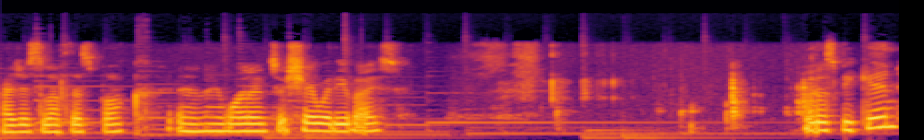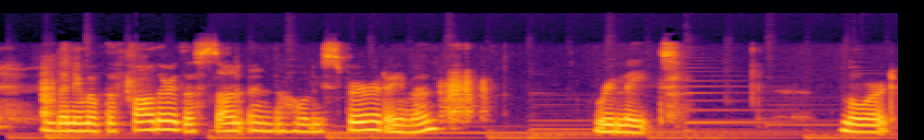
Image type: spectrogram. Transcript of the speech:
I just love this book and I wanted to share with you guys. Let us begin in the name of the Father, the Son, and the Holy Spirit. Amen. Relate. Lord,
